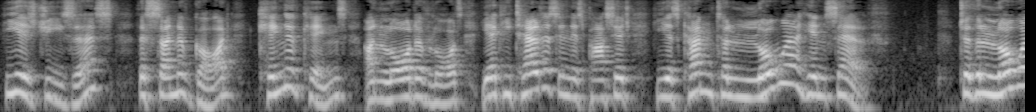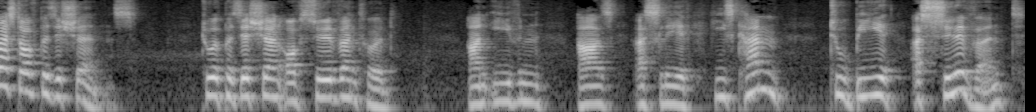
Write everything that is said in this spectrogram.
He is Jesus, the Son of God, King of kings and Lord of lords. Yet he tells us in this passage he has come to lower himself to the lowest of positions, to a position of servanthood, and even as a slave. He's come to be a servant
